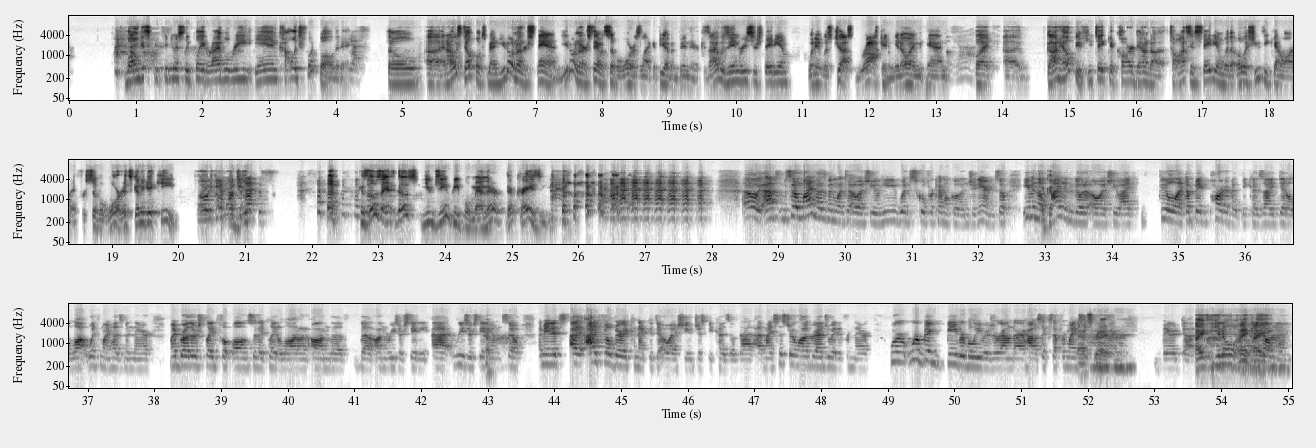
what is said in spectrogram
Longest continuously played rivalry in college football today. Yes. So, uh, and I always tell folks, man, you don't understand. You don't understand what Civil War is like if you haven't been there. Because I was in Reser Stadium when it was just rocking, you know, and and oh, yeah. but uh, God help you if you take your car down to, to Autzen Stadium with an OSU decal on it for Civil War, it's going to get keyed. Oh, like, oh yeah, yes. Because those those Eugene people, man, they're they're crazy. oh so my husband went to OSU. He went to school for chemical engineering. So even though okay. I didn't go to OSU, I feel like a big part of it because I did a lot with my husband there. My brothers played football, and so they played a lot on, on the the on Reser Stadium at Reser Stadium. Yeah. So I mean, it's I, I feel very connected to OSU just because of that. Uh, my sister in law graduated from there. We're we're big Beaver believers around our house, except for my That's sister. Right. They're done. I you know I. I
